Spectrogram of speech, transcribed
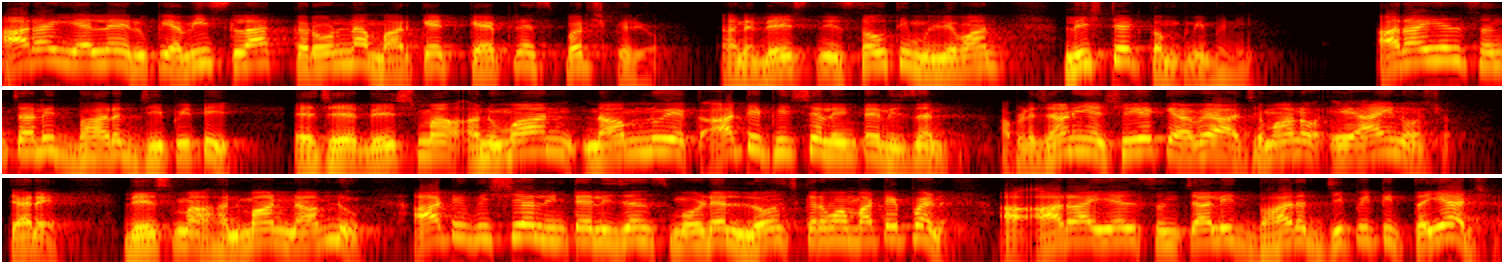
આરઆઈએલએ રૂપિયા વીસ લાખ કરોડના માર્કેટ કેપને સ્પર્શ કર્યો અને દેશની સૌથી મૂલ્યવાન લિસ્ટેડ કંપની બની. આરઆઈએલ સંચાલિત ભારત જીપીટી એ જે દેશમાં અનુમાન નામનું એક આર્ટિફિશિયલ ઇન્ટેલિજન્ટ આપણે જાણીએ છીએ કે હવે આ જમાનો એઆઈનો છે. ત્યારે દેશમાં હનુમાન નામનું આર્ટિફિશિયલ ઇન્ટેલિજન્સ મોડેલ લોન્ચ કરવા માટે પણ આ આરઆઈએલ સંચાલિત ભારત જીપીટી તૈયાર છે.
